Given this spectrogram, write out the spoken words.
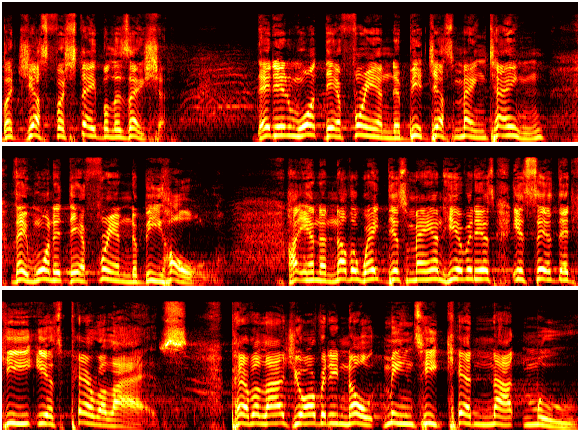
but just for stabilization. They didn't want their friend to be just maintained. They wanted their friend to be whole. Uh, in another way, this man, here it is, it says that he is paralyzed. Paralyzed, you already know, means he cannot move.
